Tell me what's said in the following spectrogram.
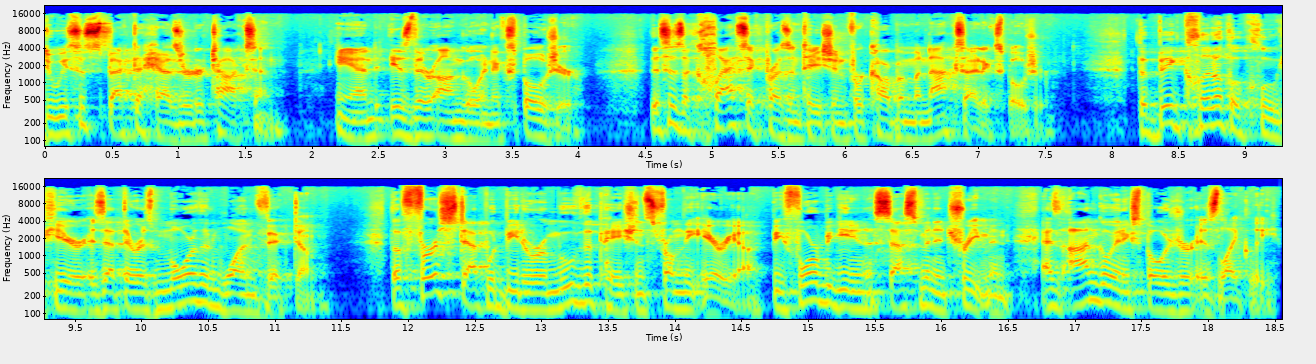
Do we suspect a hazard or toxin? And is there ongoing exposure? This is a classic presentation for carbon monoxide exposure. The big clinical clue here is that there is more than one victim. The first step would be to remove the patients from the area before beginning assessment and treatment, as ongoing exposure is likely.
